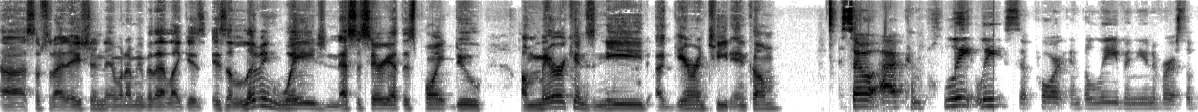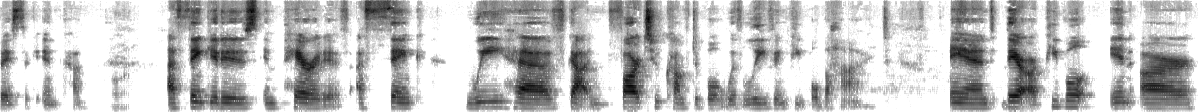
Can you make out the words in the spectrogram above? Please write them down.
uh subsidization? And what i mean by that like is is a living wage necessary at this point? Do americans need a guaranteed income so I completely support and believe in universal basic income. Right. I think it is imperative. I think we have gotten far too comfortable with leaving people behind. And there are people in our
